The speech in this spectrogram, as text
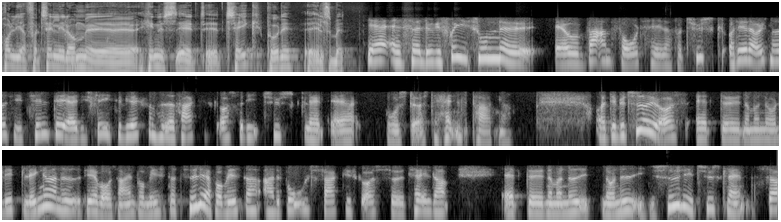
Prøv lige at fortælle lidt om uh, hendes uh, take på det, Elisabeth. Ja, altså Lykke Friis, hun er jo varm fortaler for tysk, og det er der jo ikke noget at sige til. Det er de fleste virksomheder faktisk også, fordi Tyskland er vores største handelspartner. Og det betyder jo også, at øh, når man når lidt længere ned, det er vores egen borgmester, tidligere borgmester, Arne Bols faktisk også øh, talt om, at øh, når man ned, når ned i det sydlige Tyskland, så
